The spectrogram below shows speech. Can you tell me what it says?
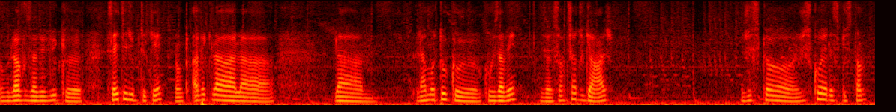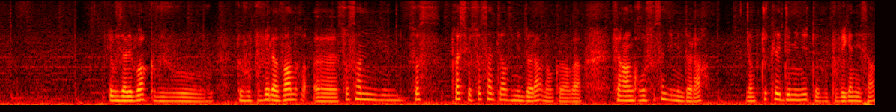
Donc là vous avez vu que ça a été dupliqué. Donc avec la la la, la moto que, vous avez, vous allez sortir du garage jusqu'au jusqu'au LS Custom. Et vous allez voir que vous, que vous pouvez la vendre 60, presque 71 000 dollars. Donc on va faire un gros 70 000 dollars. Donc toutes les deux minutes, vous pouvez gagner ça.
